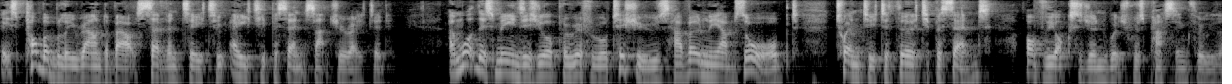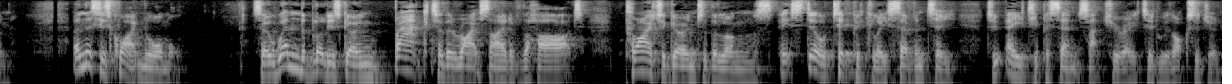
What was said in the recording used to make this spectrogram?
it's probably round about 70 to 80% saturated. And what this means is your peripheral tissues have only absorbed 20 to 30% of the oxygen which was passing through them. And this is quite normal. So when the blood is going back to the right side of the heart, prior to going to the lungs, it's still typically 70 to 80% saturated with oxygen.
